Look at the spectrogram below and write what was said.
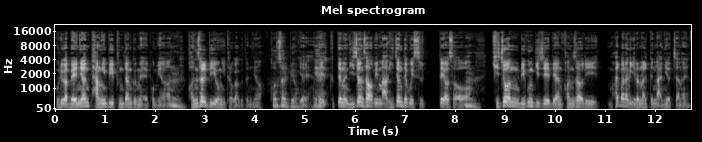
우리가 매년 방위비 분담금에 보면 음. 건설 비용이 들어가거든요. 건설 비용. 예. 근데 그때는 이전 사업이 막 이전되고 있을 때여서 음. 기존 미군 기지에 대한 건설이 활발하게 일어날 때는 아니었잖아요.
